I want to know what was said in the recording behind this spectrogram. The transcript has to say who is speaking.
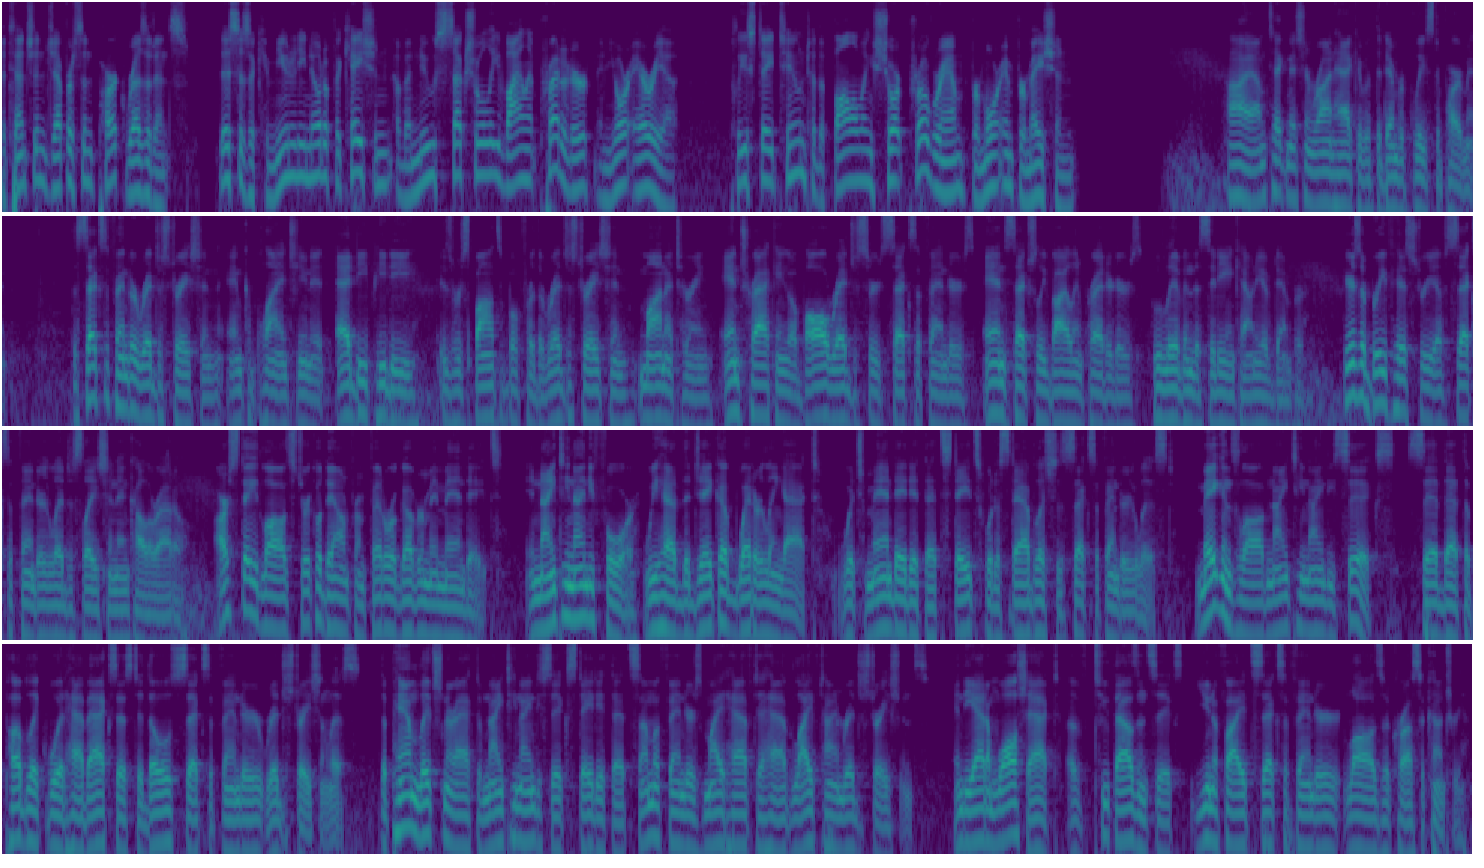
Speaker 1: Attention Jefferson Park residents. This is a community notification of a new sexually violent predator in your area. Please stay tuned to the following short program for more information.
Speaker 2: Hi, I'm Technician Ron Hackett with the Denver Police Department. The Sex Offender Registration and Compliance Unit at DPD is responsible for the registration, monitoring, and tracking of all registered sex offenders and sexually violent predators who live in the City and County of Denver. Here's a brief history of sex offender legislation in Colorado. Our state laws trickle down from federal government mandates. In 1994, we had the Jacob Wetterling Act, which mandated that states would establish a sex offender list. Megan's Law of 1996 said that the public would have access to those sex offender registration lists. The Pam Lychner Act of 1996 stated that some offenders might have to have lifetime registrations and the Adam Walsh Act of 2006 unified sex offender laws across the country.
